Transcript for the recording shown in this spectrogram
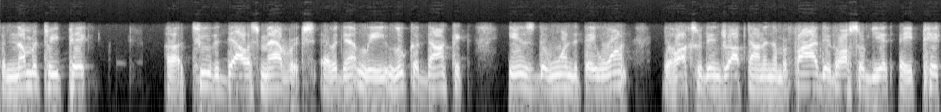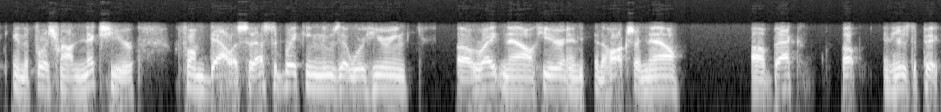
the number three pick uh, to the Dallas Mavericks. Evidently, Luka Doncic is the one that they want. The Hawks would then drop down to number five. They'd also get a pick in the first round next year from Dallas. So that's the breaking news that we're hearing uh, right now here, and, and, the Hawks are now uh, back and here's the pick.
